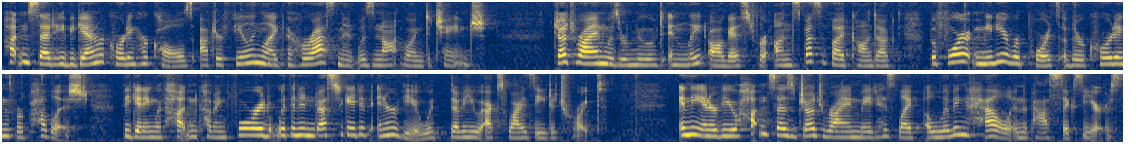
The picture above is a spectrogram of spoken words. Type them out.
Hutton said he began recording her calls after feeling like the harassment was not going to change. Judge Ryan was removed in late August for unspecified conduct before media reports of the recordings were published, beginning with Hutton coming forward with an investigative interview with WXYZ Detroit. In the interview, Hutton says Judge Ryan made his life a living hell in the past six years,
